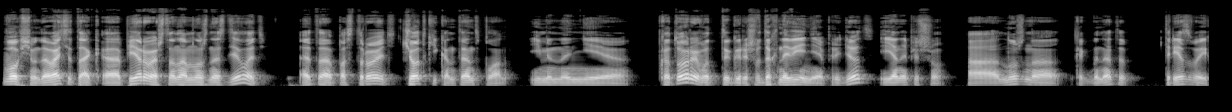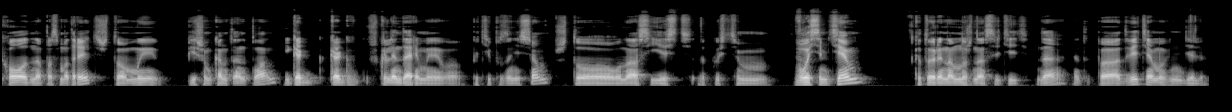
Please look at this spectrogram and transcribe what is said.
В общем, давайте так. Э, Первое, что нам нужно сделать, это построить четкий контент-план. Именно не который, вот ты говоришь, вдохновение придет, и я напишу. А нужно как бы на это трезво и холодно посмотреть, что мы пишем контент-план, и как, как в календаре мы его по типу занесем, что у нас есть, допустим, 8 тем, которые нам нужно осветить, да, это по 2 темы в неделю.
